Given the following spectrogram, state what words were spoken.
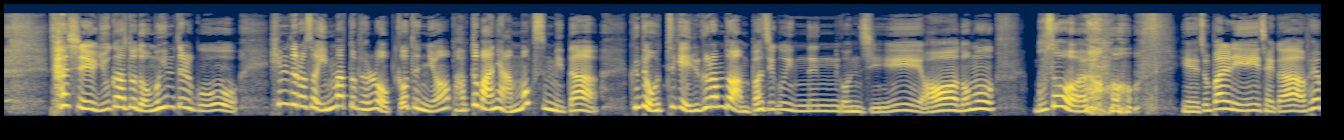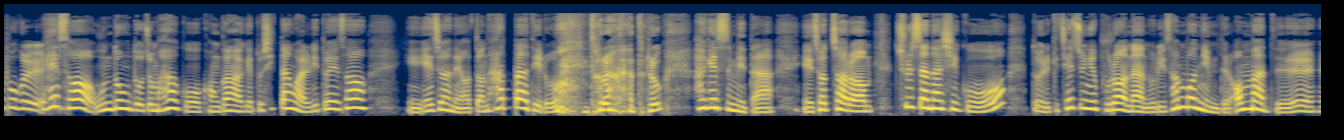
사실 육아도 너무 힘들고 힘들어서 입맛도 별로 없거든요. 밥도 많이 안 먹습니다. 근데 어떻게 1g도 안 빠지고 있는 건지 아, 너무 무서워요. 예, 좀 빨리 제가 회복을 해서 운동도 좀 하고 건강하게 또 식단 관리도 해서 예, 예전에 어떤 핫바디로 돌아가도록 하겠습니다. 예, 저처럼 출산하시고 또 이렇게 체중이 불어난 우리 산모님들, 엄마들,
